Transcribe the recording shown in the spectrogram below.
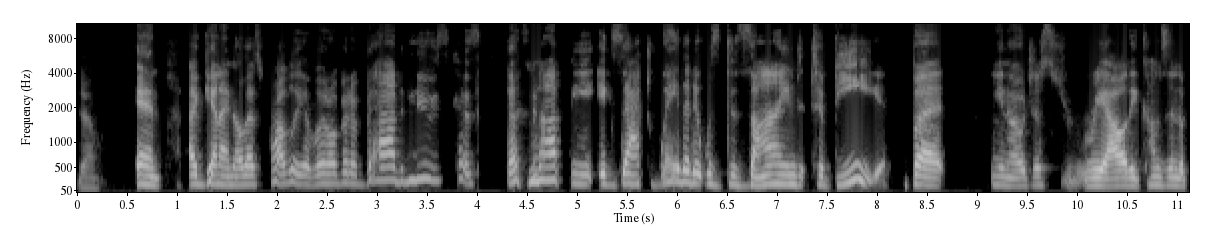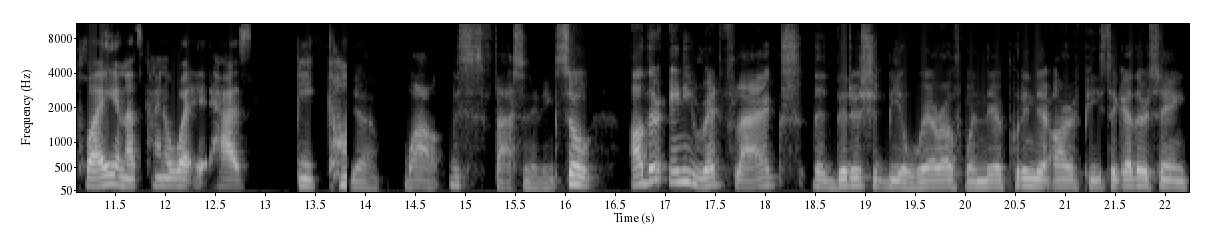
Yeah. And again, I know that's probably a little bit of bad news because that's not the exact way that it was designed to be. But, you know, just reality comes into play, and that's kind of what it has become. Yeah. Wow. This is fascinating. So, are there any red flags that bidders should be aware of when they're putting their RFPs together saying,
